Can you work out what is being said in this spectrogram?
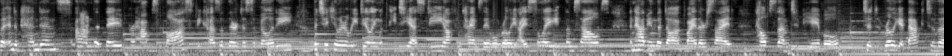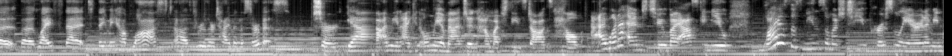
the independence um, that they perhaps lost because of their disability, particularly dealing with PTSD. Oftentimes, they will really isolate themselves, and having the dog by their side helps them to be able to really get back to the the life that they may have lost uh, through their time in the service. Sure. Yeah. I mean, I can only imagine how much these dogs help. I want to end too by asking you, why does this mean so much to you personally, Erin? I mean,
